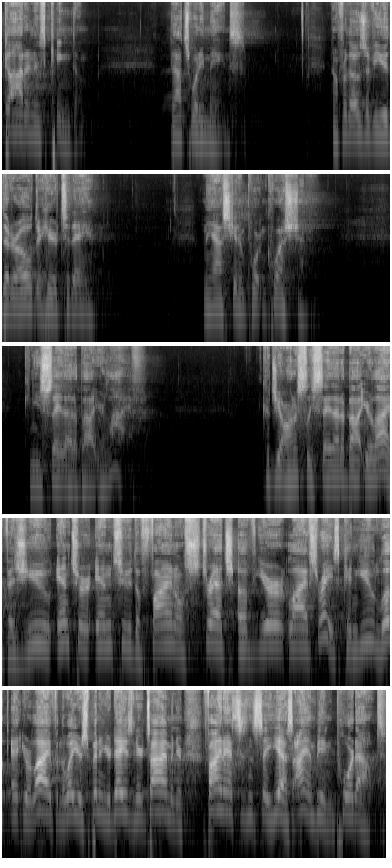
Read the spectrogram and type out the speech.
God and his kingdom. That's what he means. Now, for those of you that are older here today, let me ask you an important question. Can you say that about your life? Could you honestly say that about your life as you enter into the final stretch of your life's race? Can you look at your life and the way you're spending your days and your time and your finances and say, Yes, I am being poured out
